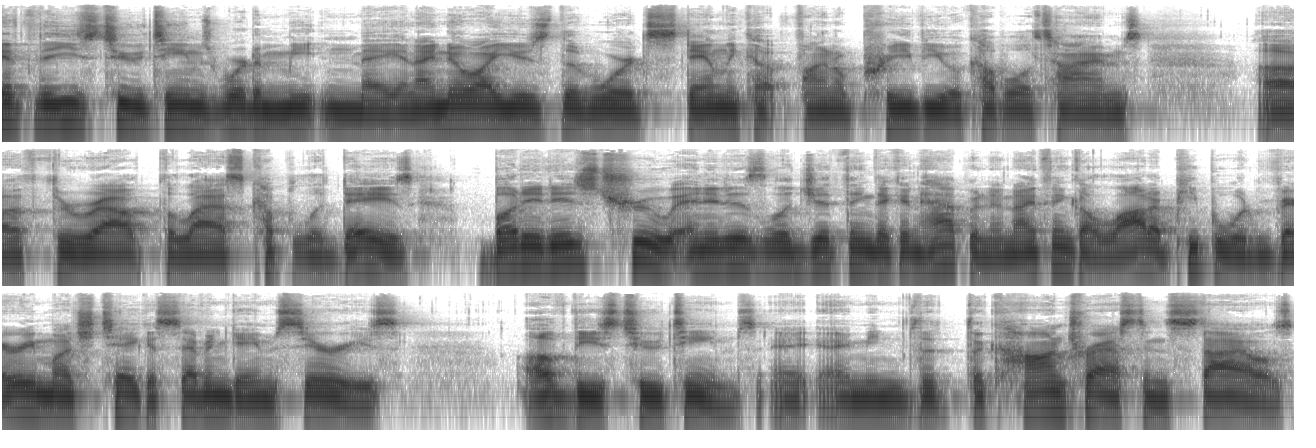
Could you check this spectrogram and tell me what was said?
if these two teams were to meet in May. And I know I used the word Stanley Cup final preview a couple of times uh, throughout the last couple of days, but it is true and it is a legit thing that can happen. And I think a lot of people would very much take a seven game series of these two teams. I, I mean, the, the contrast in styles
